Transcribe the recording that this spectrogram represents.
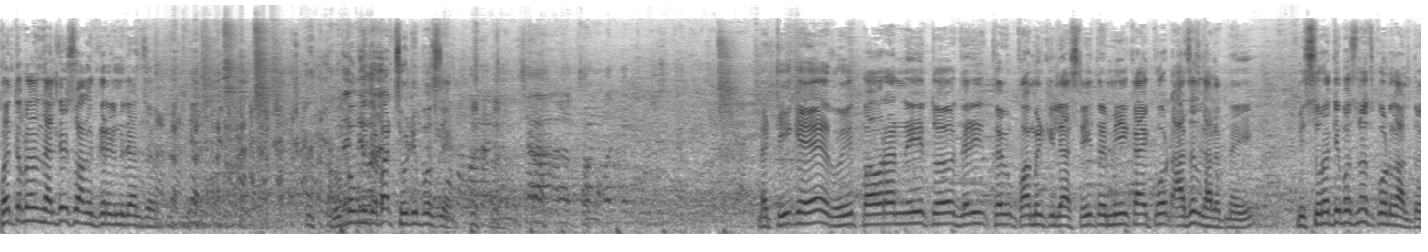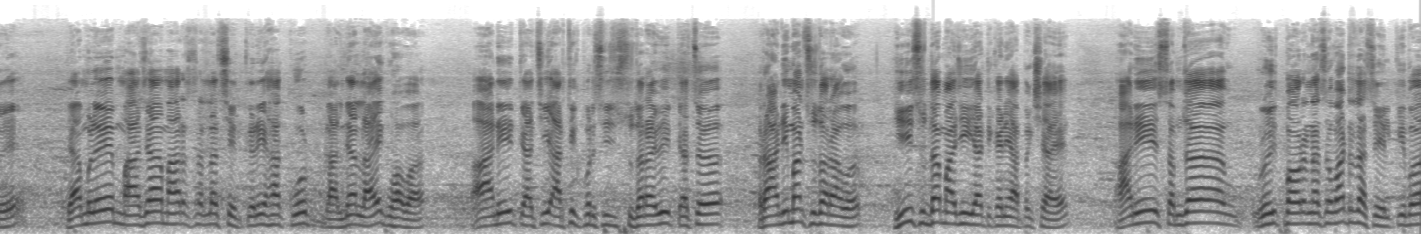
पंतप्रधान झाले तरी स्वागत करेल मी त्यांचं. उपमुख्यमंत्री फार छोटी पोस्ट आहे. नाही ठीक आहे. रोहित पवारांनी तो जरी कॉमेंट केली असली तर मी काय कोट आजच घालत नाही. मी सुरुवातीपासूनच कोट घालतोय. त्यामुळे माझ्या महाराष्ट्रातला शेतकरी हा कोट घालण्यालायक व्हावा आणि त्याची आर्थिक परिस्थिती सुधारावी त्याचं राहणीमान सुधारावं ही सुद्धा माझी या ठिकाणी अपेक्षा आहे. आणि समजा रोहित पवारांना असं वाटत असेल की बा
